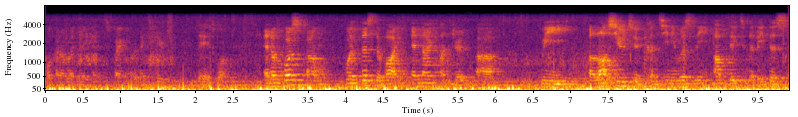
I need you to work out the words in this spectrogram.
what, kind of weather you can expect for the next few days as well. And of course, um, with this device, N900, uh, we allows you to continuously update to the latest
